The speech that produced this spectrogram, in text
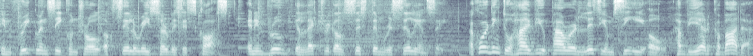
in frequency control auxiliary services cost and improved electrical system resiliency. According to Highview Power Lithium CEO Javier Cabada,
